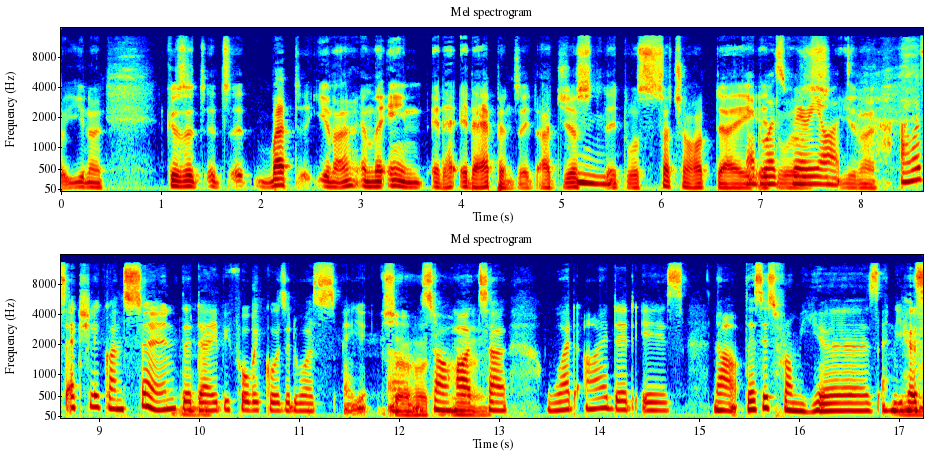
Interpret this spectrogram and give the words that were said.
you know because it, it's it, but you know in the end it it happens it i just it was such a hot day Mm. It was very hot. you know I was actually concerned the day before because it was uh, So um, hot, So hot. yeah. So what I did is now this is from years and years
